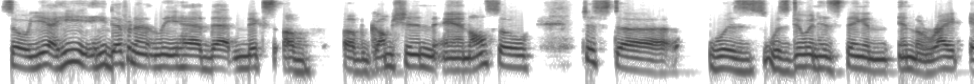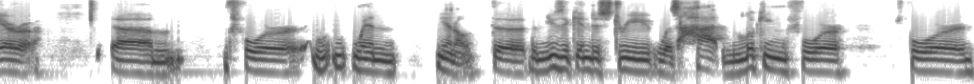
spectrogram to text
So yeah he he definitely had that mix of of gumption and also just uh, was was doing his thing in in the right era um, for when you know the the music industry was hot and looking for for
